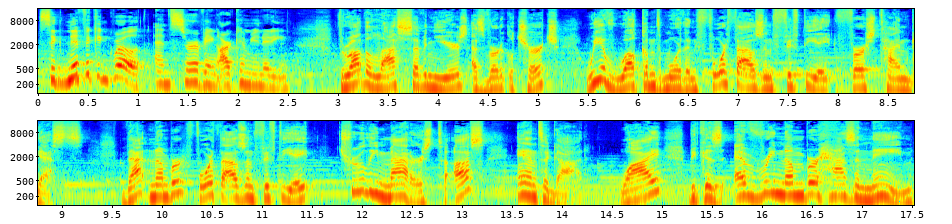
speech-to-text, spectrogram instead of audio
significant growth, and serving our community. Throughout the last seven years as Vertical Church, we have welcomed more than 4,058 first time guests. That number, 4,058, truly matters to us and to God. Why? Because every number has a name,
